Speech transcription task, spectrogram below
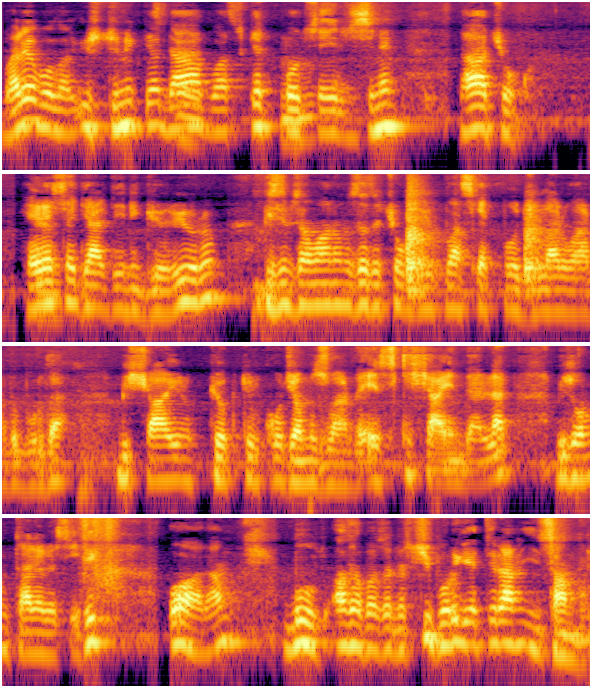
voleybola üstünlükle daha Evet. basketbol Hı hı. seyircisinin daha çok hevese geldiğini görüyorum. Bizim zamanımızda da çok büyük basketbolcular vardı burada. Bir Şahin Göktürk hocamız vardı. Eski Şahin derler. Biz onun talebesiydik. O adam bu Adapazarı'na sporu getiren insandır.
